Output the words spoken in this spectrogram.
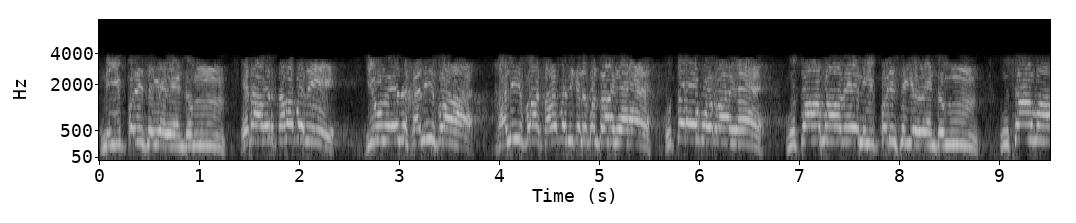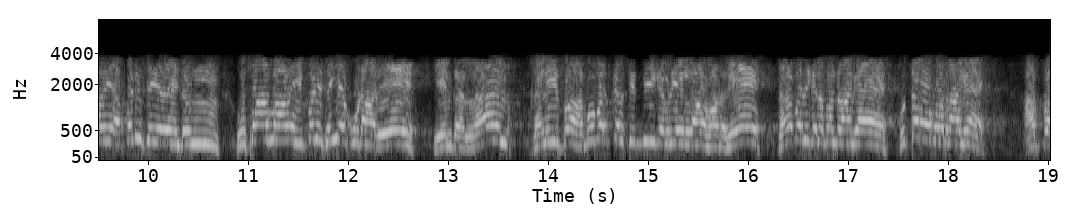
நீ இப்படி செய்ய வேண்டும். ஏன்னா அவர் தளபதி. இவங்க வந்து கலீஃபா. கலீஃபா தளபதிக்கு என்ன பண்றாங்க? உத்தரவு போடுறாங்க. உசாமாவே நீ இப்படி செய்ய வேண்டும். உசாமாவை அப்படி செய்ய வேண்டும். உசாமாவை இப்படி செய்யக்கூடாது. என்றெல்லாம் கலீஃபா அபுபக்கர் சித்திக் ரலியல்லாஹு அன்ஹு தளபதிக்கு என்ன பண்றாங்க? உத்தரவு போடுறாங்க. அப்ப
